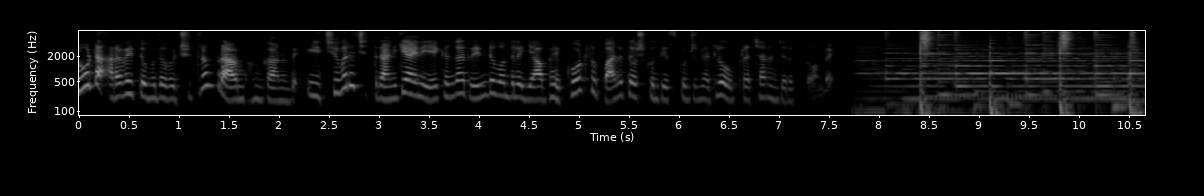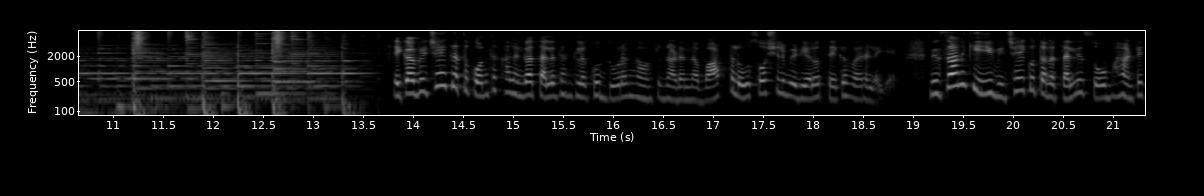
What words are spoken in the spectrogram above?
నూట అరవై తొమ్మిదవ చిత్రం ప్రారంభం కానుంది. ఈ చివరి చిత్రానికి ఆయన ఏకంగా రెండు వందల యాభై కోట్లు పారితోషికం తీసుకుంటున్నట్లు ప్రచారం జరుగుతోంది. ఇక విజయ్ గత కొంతకాలంగా తల్లిదండ్రులకు దూరంగా ఉంటున్నాడన్న వార్తలు సోషల్ మీడియాలో తెగ వైరల్ అయ్యాయి. నిజానికి విజయ్కు తన తల్లి శోభ అంటే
